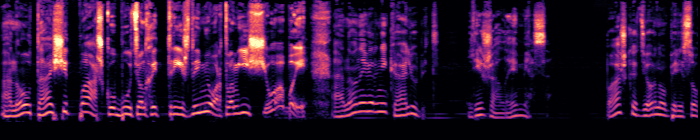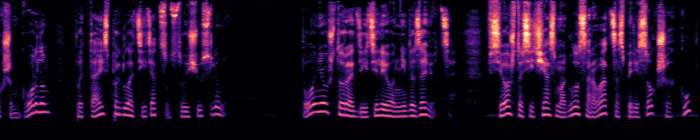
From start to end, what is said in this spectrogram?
оно утащит Пашку, будь он хоть трижды мертвым, еще бы! Оно наверняка любит лежалое мясо. Пашка дернул пересохшим горлом, пытаясь проглотить отсутствующую слюну. Понял, что родителей он не дозовется. Все, что сейчас могло сорваться с пересохших губ,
